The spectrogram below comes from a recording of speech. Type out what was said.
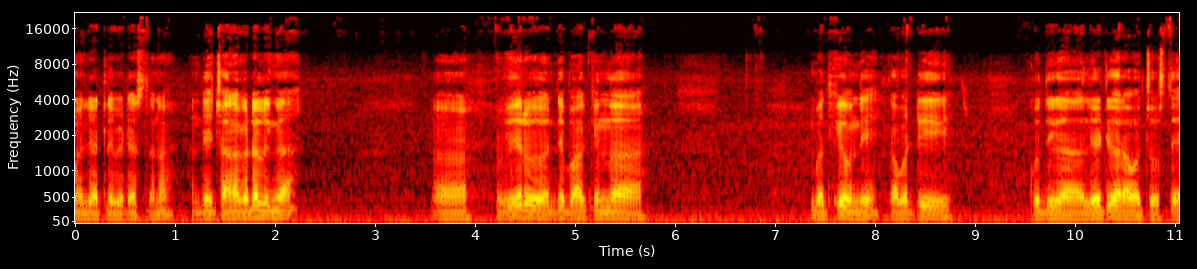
మళ్ళీ అట్లే పెట్టేస్తాను? అంటే చాలా గడ్డలు ఇంకా. వేరు అంటే బాగా కింద బతికే ఉంది. కాబట్టి కొద్దిగా లేట్గా రావచ్చు వస్తే.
